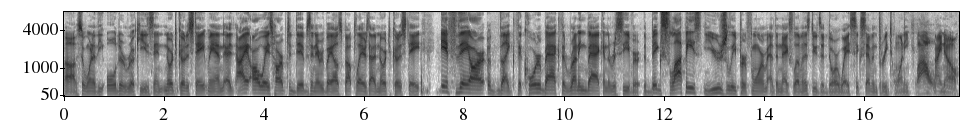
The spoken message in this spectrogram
Uh, so one of the older rookies and North Dakota State, man. I, I, always harp to Dibs and everybody else about players out of North Dakota State if they are uh, like the quarterback, the running back, and the receiver. The big sloppies usually perform at the next level. This dude's a doorway, 6'7", 320. Wow. I know.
